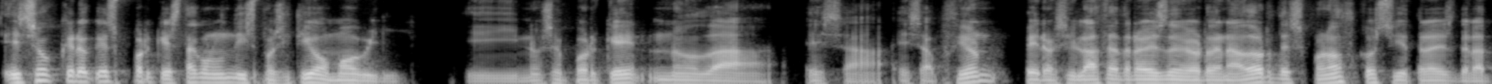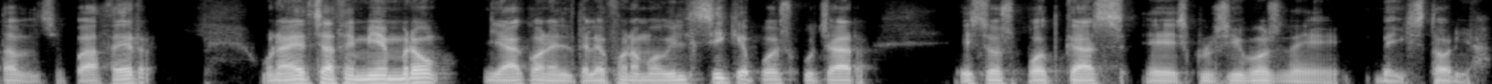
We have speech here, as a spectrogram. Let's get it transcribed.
Eso creo que es porque está con un dispositivo móvil y no sé por qué no da esa, opción, pero si lo hace a través del ordenador, desconozco si a través de la tablet se puede hacer. Una vez se hace miembro, ya con el teléfono móvil sí que puedo escuchar esos podcasts exclusivos de, historia.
